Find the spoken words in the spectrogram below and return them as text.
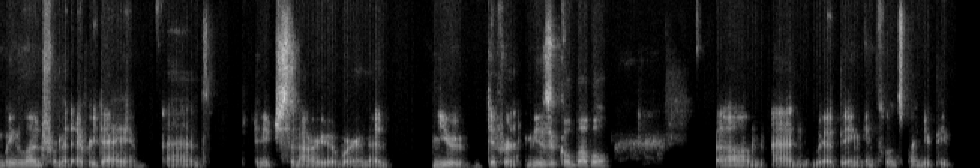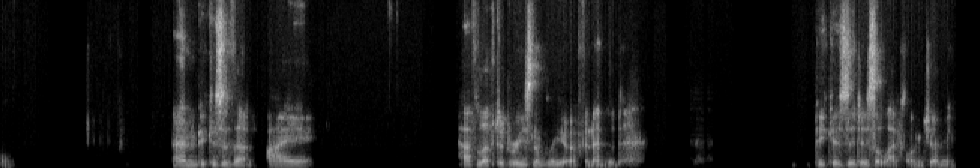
we learn from it every day. And in each scenario, we're in a new, different musical bubble. Um, and we're being influenced by new people. And because of that, I have left it reasonably open ended because it is a lifelong journey.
